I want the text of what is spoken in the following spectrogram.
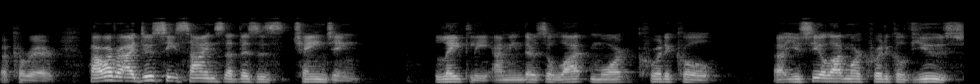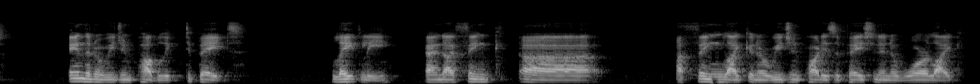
a career. However, I do see signs that this is changing lately. I mean, there's a lot more critical. Uh, you see a lot more critical views in the Norwegian public debate lately, and I think uh, a thing like a Norwegian participation in a war like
